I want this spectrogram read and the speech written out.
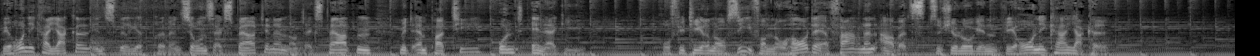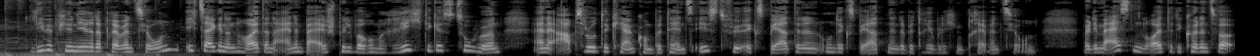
Veronika Jackel inspiriert Präventionsexpertinnen und Experten mit Empathie und Energie. Profitieren auch Sie vom Know-how der erfahrenen Arbeitspsychologin Veronika Jackel. Liebe Pioniere der Prävention, ich zeige Ihnen heute an einem Beispiel, warum richtiges Zuhören eine absolute Kernkompetenz ist für Expertinnen und Experten in der betrieblichen Prävention. Weil die meisten Leute, die können zwar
